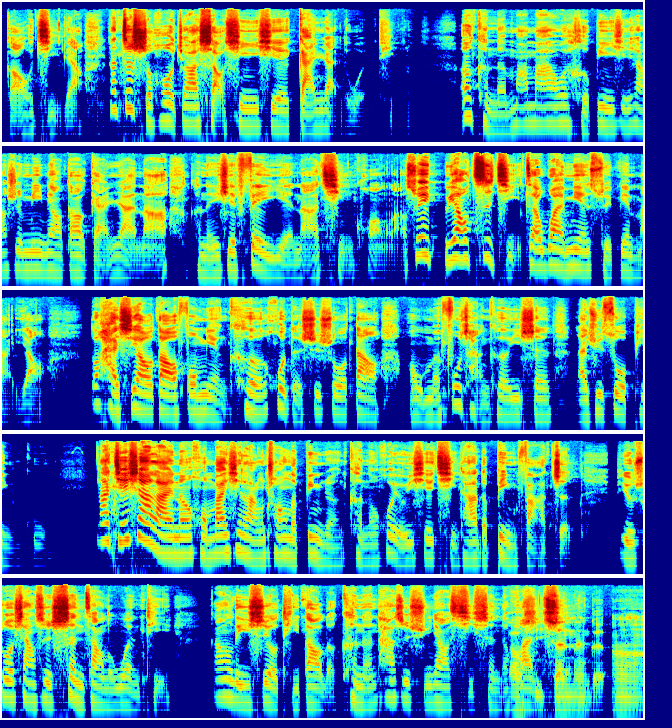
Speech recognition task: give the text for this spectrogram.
高剂量，那这时候就要小心一些感染的问题。那可能妈妈会合并一些像是泌尿道感染啊，可能一些肺炎啊情况啦，所以不要自己在外面随便买药，都还是要到封面科或者是说到我们妇产科医生来去做评估。那接下来呢，红斑性狼疮的病人可能会有一些其他的并发症，比如说像是肾脏的问题。刚刚李医师有提到的，可能他是需要洗肾的患者，那个，嗯，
